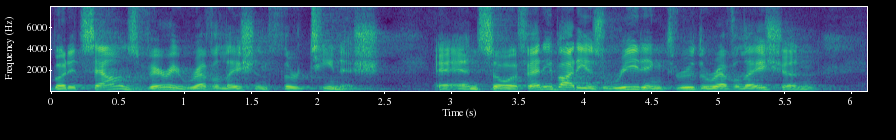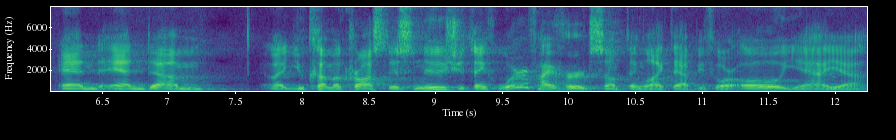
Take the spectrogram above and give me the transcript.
but it sounds very Revelation 13 ish. And so if anybody is reading through the Revelation and, and um, uh, you come across this news, you think, where have I heard something like that before? Oh, yeah, yeah.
